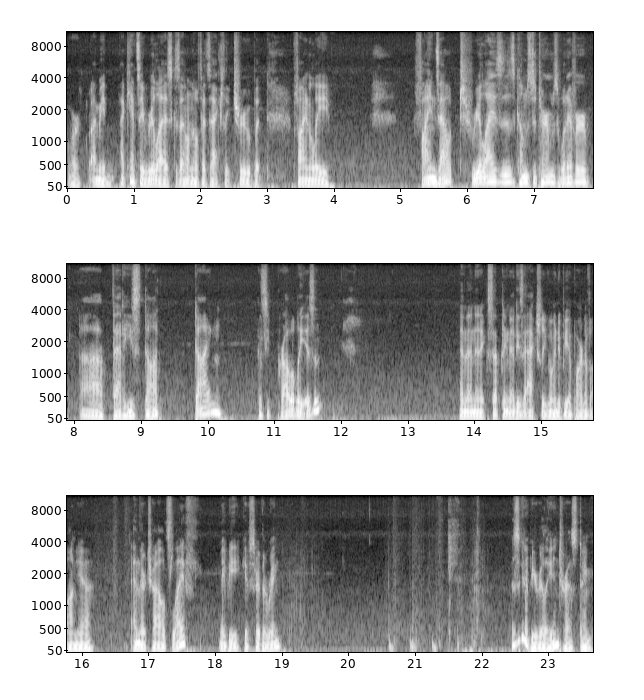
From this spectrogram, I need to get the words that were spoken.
or, I mean, I can't say realize because I don't know if that's actually true, but finally finds out, realizes, comes to terms, whatever, uh, that he's not dying, because he probably isn't. And then in accepting that he's actually going to be a part of Anya and their child's life, maybe gives her the ring. This is going to be really interesting,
